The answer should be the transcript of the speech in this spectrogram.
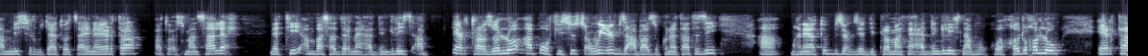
ኣብ ሚኒስትሪ ጉዳያት ወፃኢ ናይ ኤርትራ ኣቶ ዑስማን ሳልሕ ነቲ ኣምባሳደር ናይ ዓዲ እንግሊዝ ኣብ ኤርትራ ዘሎ ኣብ ኦፊሱ ፀዊዑ ብዛዕባ እዚ ኩነታት እዚ ምክንያቱ ብዙሕ ግዜ ዲፕሎማት ናይ ዓዲ እንግሊዝ ናብ ክኸዱ ከለዉ ኤርትራ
